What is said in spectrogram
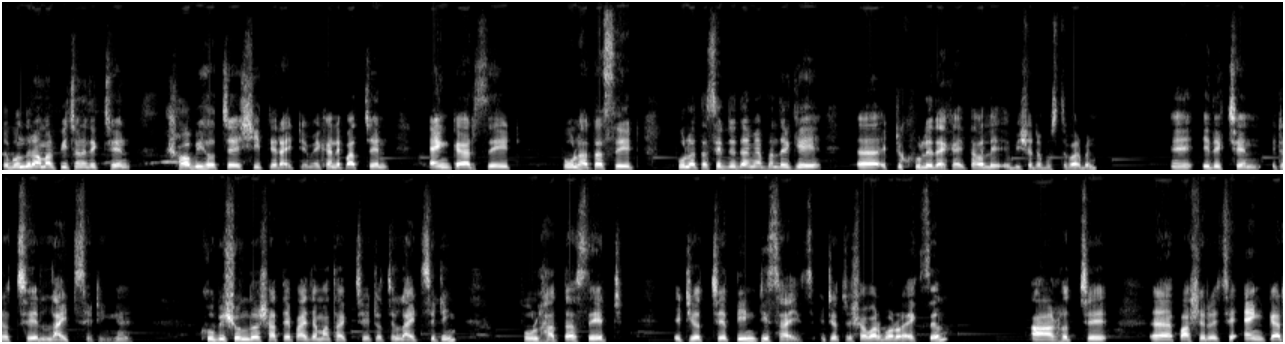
তো বন্ধুরা, আমার পিছনে দেখছেন, সবই হচ্ছে শীতের আইটেম এখানে পাচ্ছেন অ্যাঙ্কার সেট ফুল হাতা সেট ফুল হাতা সেট যদি আমি আপনাদেরকে একটু খুলে দেখাই, তাহলে বিষয়টা বুঝতে পারবেন। এ- দেখছেন, এটা হচ্ছে লাইট সেটিং হ্যাঁ? খুবই সুন্দর, সাথে পায়জামা থাকছে, এটা হচ্ছে লাইট সেটিং ফুল হাতা সেট এটি হচ্ছে তিনটি সাইজ এটি হচ্ছে সবার বড় এক্সেল আর হচ্ছে পাশে রয়েছে অ্যাঙ্কার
